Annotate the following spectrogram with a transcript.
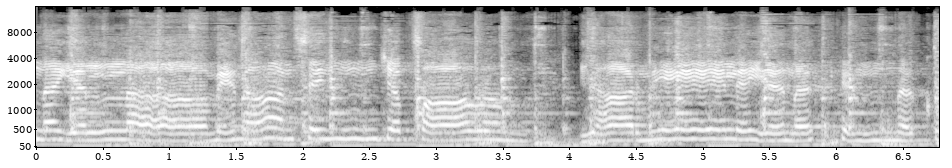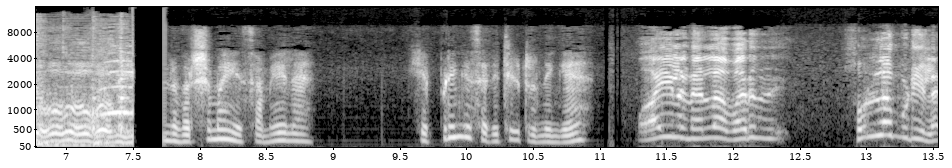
சொன்ன எல்லாமே நான் செஞ்ச பாவம் யார் மேலே எனக்கென்ன கோபம்? இத்தனை வருஷமா என் சமையல எப்படிங்க சகிச்சுக்கிட்டு இருந்தீங்க? வாயில நல்லா வருது. சொல்ல முடியல.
